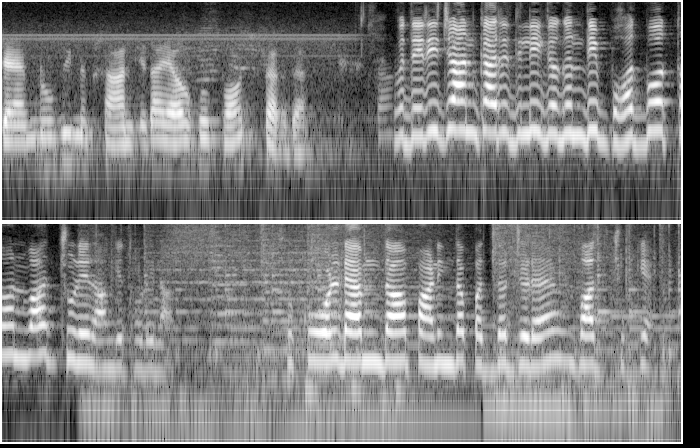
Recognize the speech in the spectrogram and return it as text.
ਡੈਮ ਨੂੰ ਵੀ ਨੁਕਸਾਨ ਜਿਹੜਾ ਆ, ਉਹ ਪਹੁੰਚ ਸਕਦਾ। ਵਧੇਰੀ ਜਾਣਕਾਰੀ ਦੇ ਲਈ ਗਗਨਦੀਪ, ਬਹੁਤ-ਬਹੁਤ ਧੰਨਵਾਦ। ਜੁੜੇ ਰਾਂਗੇ ਤੁਹਾਡੇ ਨਾਲ। ਸੋ ਕੋਲ ਡੈਮ ਦਾ ਪਾਣੀ ਦਾ ਪੱਧਰ ਜਿਹੜਾ ਹੈ, ਵੱਧ ਚੁੱਕਿਆ ਹੈ।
